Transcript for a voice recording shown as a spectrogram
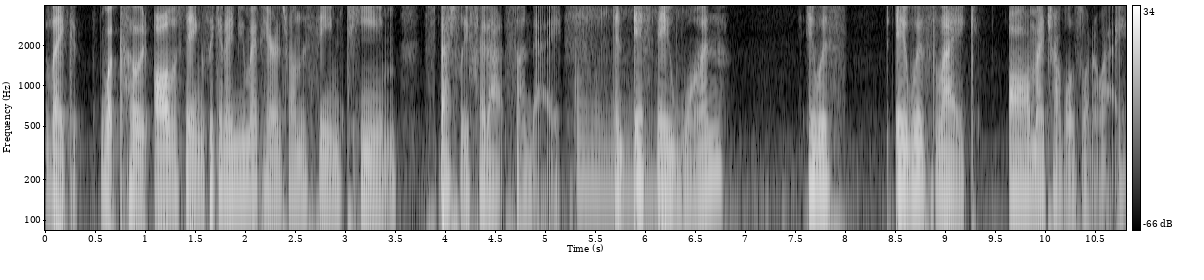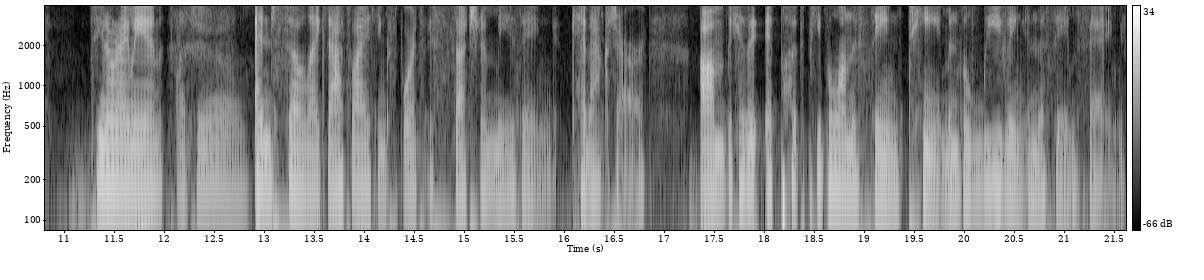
like what code, all the things. Like, and I knew my parents were on the same team, especially for that Sunday. And if they won, it was, it was like all my troubles went away. Do you know what I mean? I do. And so, like, that's why I think sports is such an amazing connector um, because it, it puts people on the same team and believing in the same thing.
